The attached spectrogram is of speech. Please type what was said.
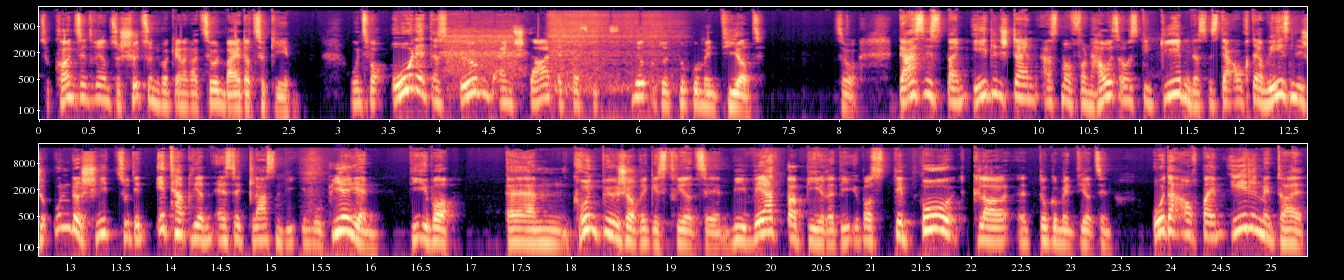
zu konzentrieren, zu schützen und über Generationen weiterzugeben. Und zwar ohne, dass irgendein Staat etwas registriert oder dokumentiert. So. Das ist beim Edelstein erstmal von Haus aus gegeben. Das ist ja auch der wesentliche Unterschied zu den etablierten Assetklassen wie Immobilien, die über ähm, Grundbücher registriert sind, wie Wertpapiere, die übers Depot klar äh, dokumentiert sind. Oder auch beim Edelmetall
